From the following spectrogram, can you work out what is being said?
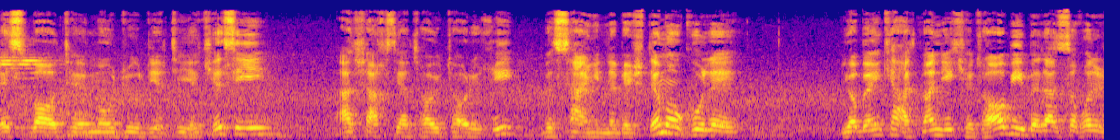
اثبات موجودیتی کسی از شخصیت های تاریخی به سنگ نوشته موکوله؟ یا به اینکه حتما یک کتابی به دست خودش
